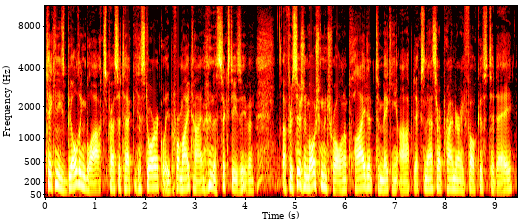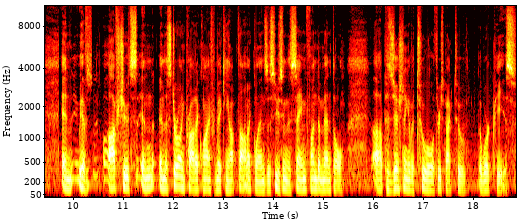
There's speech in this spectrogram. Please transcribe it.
taking these building blocks, Precitech historically, before my time, in the 60s even, of precision motion control and applied it to making optics. And that's our primary focus today. And we have offshoots in, in the Sterling product line for making ophthalmic lenses using the same fundamental uh, positioning of a tool with respect to the workpiece.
